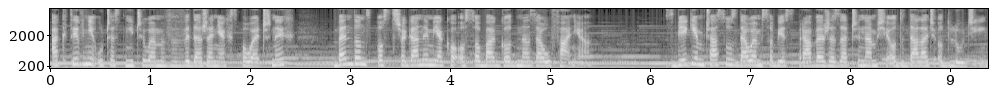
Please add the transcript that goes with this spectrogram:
aktywnie uczestniczyłem w wydarzeniach społecznych, będąc postrzeganym jako osoba godna zaufania. Z biegiem czasu zdałem sobie sprawę, że zaczynam się oddalać od ludzi.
